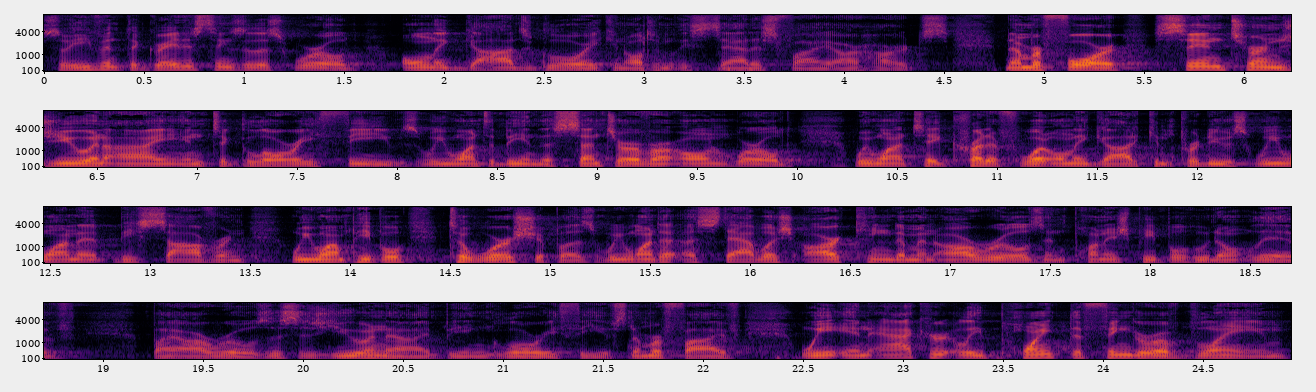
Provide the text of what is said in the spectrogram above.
So, even the greatest things of this world, only God's glory can ultimately satisfy our hearts. Number four, sin turns you and I into glory thieves. We want to be in the center of our own world. We want to take credit for what only God can produce. We want to be sovereign. We want people to worship us. We want to establish our kingdom and our rules and punish people who don't live by our rules. This is you and I being glory thieves. Number five, we inaccurately point the finger of blame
